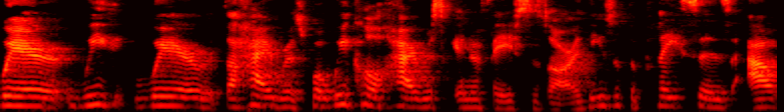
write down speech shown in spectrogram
where we where the high risk what we call high risk interfaces are. These are the places out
